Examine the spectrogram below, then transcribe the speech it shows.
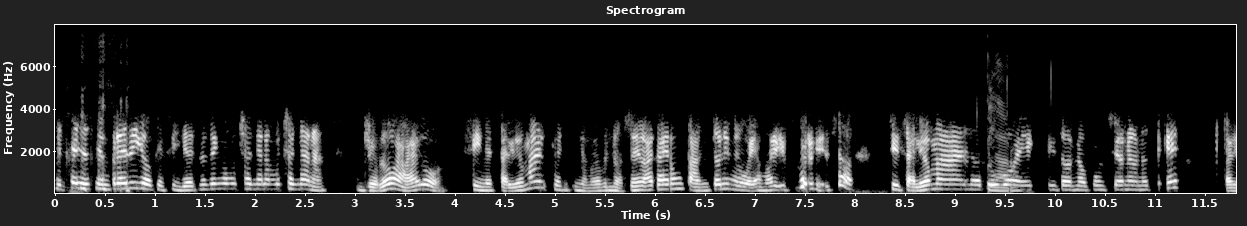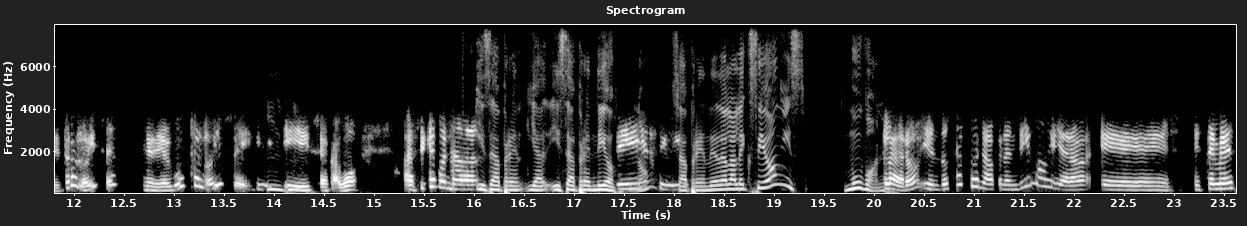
Es que yo siempre digo que si yo no tengo muchas ganas, muchas ganas, yo lo hago si me salió mal, pues no, me, no se me va a caer un canto ni me voy a morir por eso. Si salió mal, no tuvo éxito, no funcionó, no sé qué, pero lo hice, me dio el gusto, lo hice y, se acabó. Así que pues nada. Y se, y, se aprendió. Se aprende de la lección y move on. Claro, y entonces pues aprendimos y ahora eh, este mes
